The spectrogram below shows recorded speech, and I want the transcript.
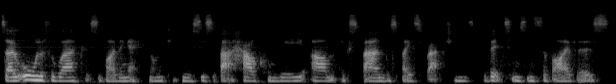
So all of the work at Surviving Economic Abuse is about how can we um, expand the space for actions for victims and survivors,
